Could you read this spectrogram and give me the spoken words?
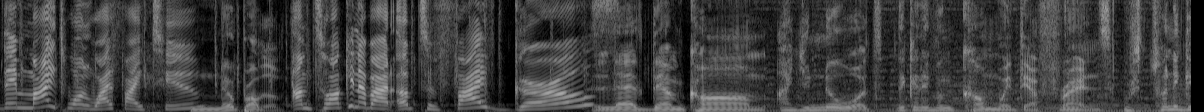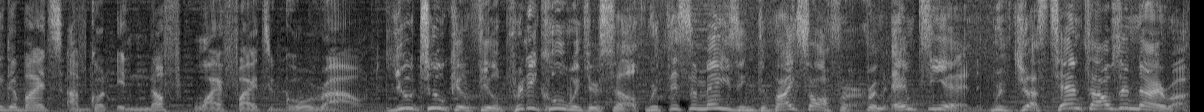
they might want Wi Fi too. No problem. I'm talking about up to five girls. Let them come. And you know what? They can even come with their friends. With 20 gigabytes, I've got enough Wi Fi to go around. You too can feel pretty cool with yourself with this amazing device offer from MTN. With just 10,000 naira,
